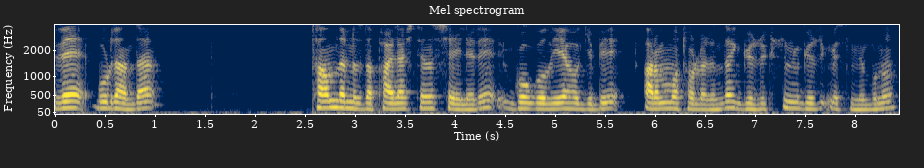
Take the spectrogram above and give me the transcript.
Ve buradan da Tumblr'ınızda paylaştığınız şeyleri Google, Yahoo gibi arama motorlarında gözüksün mü gözükmesin mi bunu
